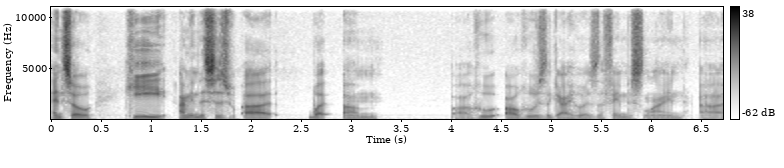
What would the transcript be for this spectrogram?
and so he, I mean, this is uh, what um, uh, who oh who is the guy who has the famous line? Uh,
